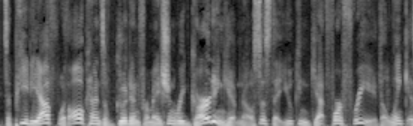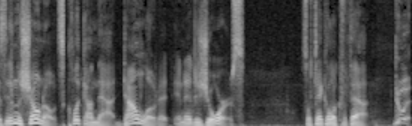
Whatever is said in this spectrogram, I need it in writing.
It's a PDF with all kinds of good information regarding hypnosis that you can get for free. The link is in the show notes. Click on that, download it, and it is yours. So take a look at that. Do it.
